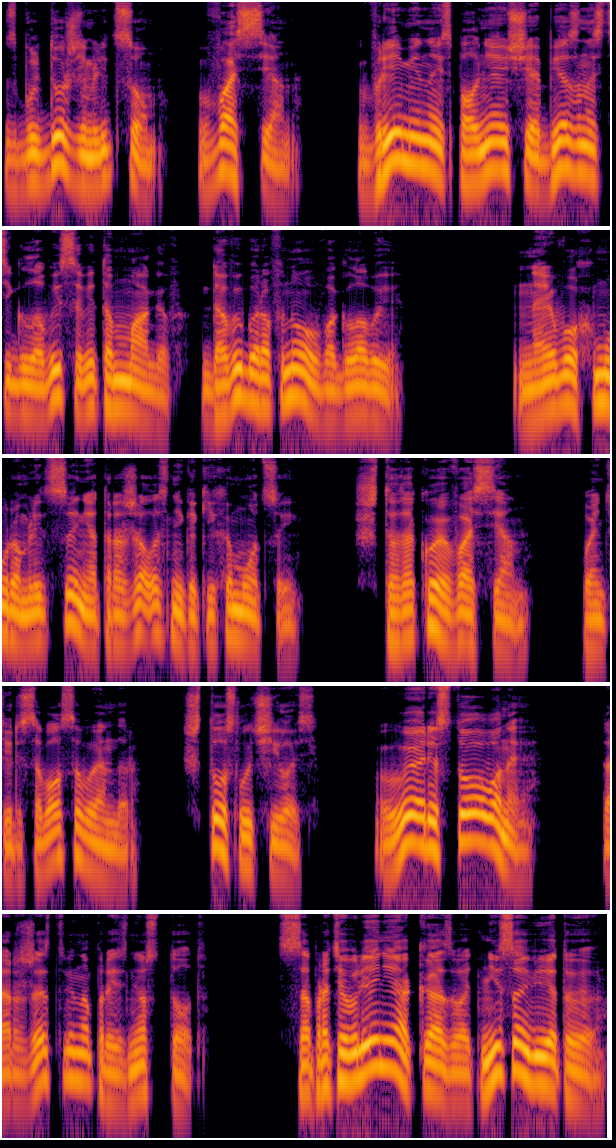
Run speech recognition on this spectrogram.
с бульдожьим лицом, Вассиан, временно исполняющий обязанности главы Совета магов до выборов нового главы. На его хмуром лице не отражалось никаких эмоций. «Что такое, Вассиан?» Поинтересовался Вендер. «Что случилось?» «Вы арестованы!» – торжественно произнес тот. «Сопротивление оказывать не советую».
